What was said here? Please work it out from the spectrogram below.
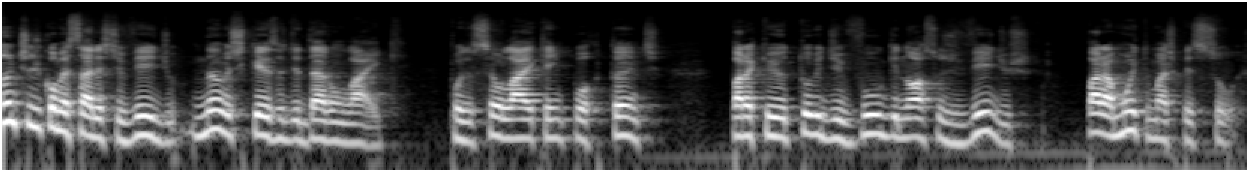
Antes de começar este vídeo, não esqueça de dar um like, pois o seu like é importante para que o YouTube divulgue nossos vídeos para muito mais pessoas.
